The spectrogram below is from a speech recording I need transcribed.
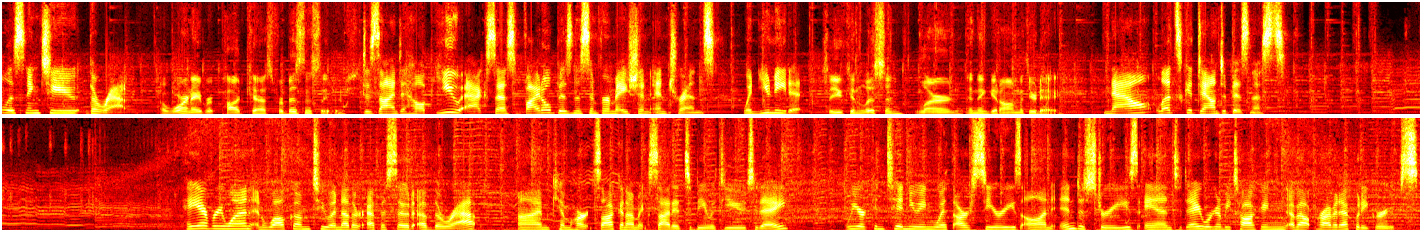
listening to The Wrap, a Warren Averett podcast for business leaders, designed to help you access vital business information and trends when you need it. So you can listen, learn, and then get on with your day. Now, let's get down to business. Hey, everyone, and welcome to another episode of The Wrap. I'm Kim Hartsock, and I'm excited to be with you today. We are continuing with our series on industries, and today we're going to be talking about private equity groups.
